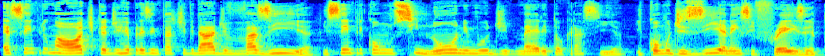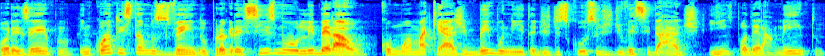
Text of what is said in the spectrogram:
é sempre uma ótica de representatividade vazia e sempre como um sinônimo de meritocracia. E como dizia Nancy Fraser, por exemplo, enquanto estamos vendo o progressismo liberal como uma maquiagem bem bonita de discurso de diversidade e empoderamento,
